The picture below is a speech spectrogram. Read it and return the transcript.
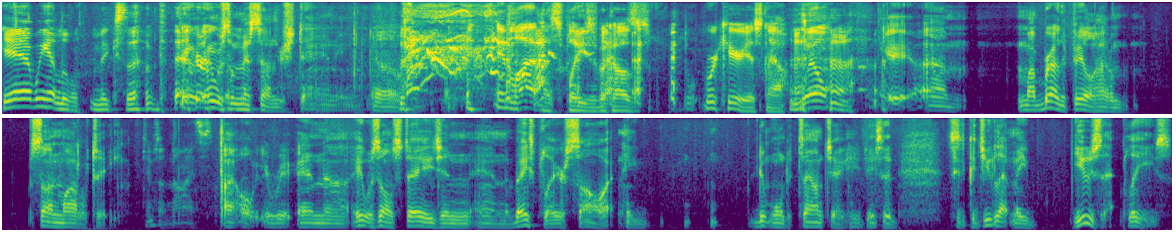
Yeah, we had a little mix up There, there. there was a misunderstanding. Uh, Enlighten us, please, because we're curious now. well, eh, um, my brother Phil had a Sunn Model T. It was nice. I, oh, and uh, it was on stage, and, and the bass player saw it. And he didn't want to sound check. He, he said, said, "Could you let me use that, please?"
